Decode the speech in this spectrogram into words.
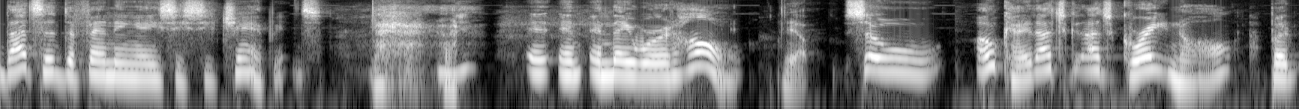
that's a defending ACC champions. and, and, and they were at home. Yep. So okay, that's that's great and all, but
